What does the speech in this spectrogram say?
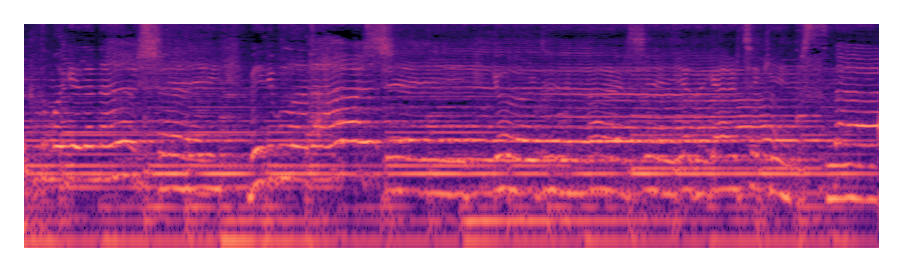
Aklıma gelen her şey, beni bulan her şey, gördüğüm her şey ya da gerçek hepsi.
